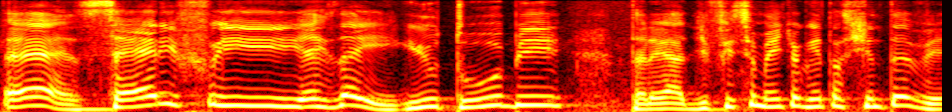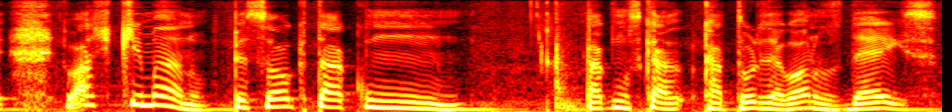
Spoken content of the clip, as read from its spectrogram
É, série e é isso daí. YouTube, tá ligado? Dificilmente alguém tá assistindo TV. Eu acho que, mano, pessoal que tá com. Tá com uns ca- 14 agora, uns 10.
